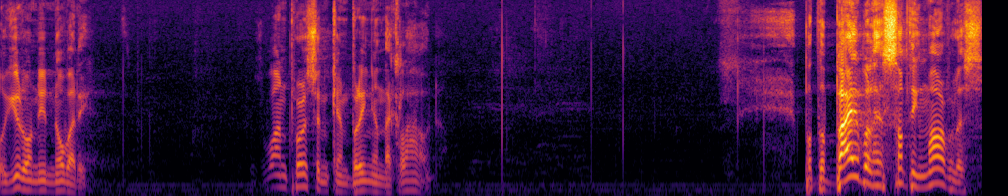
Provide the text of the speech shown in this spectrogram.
you don't need nobody. One person can bring in the cloud. But the Bible has something marvelous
